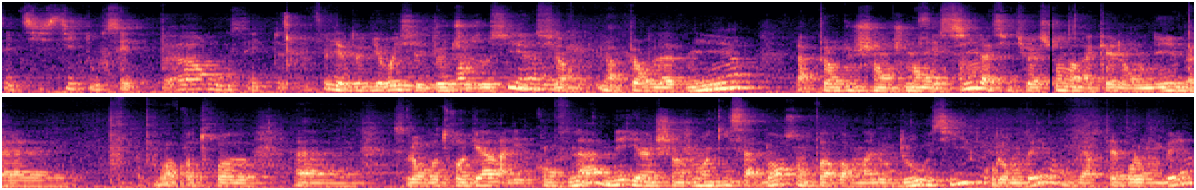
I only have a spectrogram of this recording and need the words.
cette cystite ou cette peur ou cette... Il y a d'autres choses aussi, hein, la peur de l'avenir, la peur du changement aussi, la situation dans laquelle on est, ben, pour votre, euh, selon votre regard, elle est convenable, mais il y a un changement qui s'amorce, on peut avoir mal au dos aussi, au lombaire, au vertèbre lombaire.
